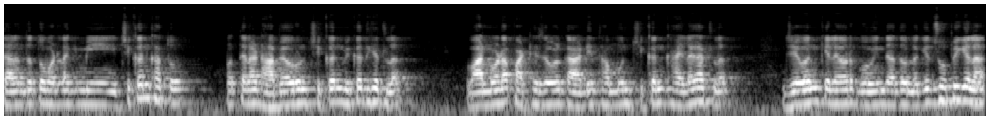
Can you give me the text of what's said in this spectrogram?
त्यानंतर तो म्हटला की मी चिकन खातो. मग त्याला ढाब्यावरून चिकन विकत घेतलं. वानवडा पाठीजवळ गाडी थांबून चिकन खायला घातलं. जेवण केल्यावर गोविंद यादव लगेच झोपी गेला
